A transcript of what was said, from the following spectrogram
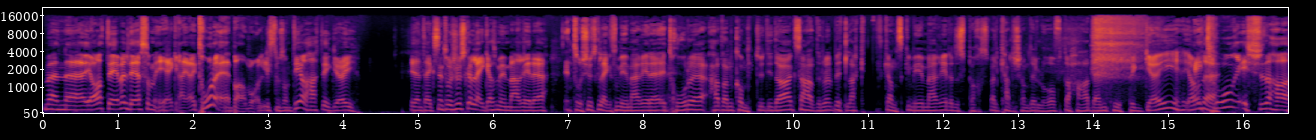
Men eh, ja, det er vel det som er greia. Jeg tror det er bare liksom sånn, De har hatt det gøy i den teksten. Jeg tror ikke du skal legge så mye mer i det. Jeg tror ikke du skal legge så mye mer i det. Jeg tror det, Hadde han kommet ut i dag, så hadde det vel blitt lagt ganske mye mer i det. Det spørs vel kanskje om det er lov til å ha den type gøy. Gjør Jeg det? tror ikke det har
